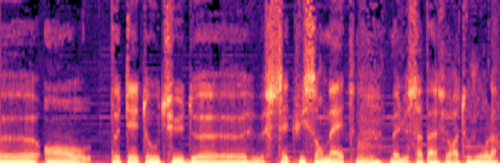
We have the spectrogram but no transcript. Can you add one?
euh, en peut-être au-dessus de 700-800 mètres, mhm. mais le sapin sera toujours là.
